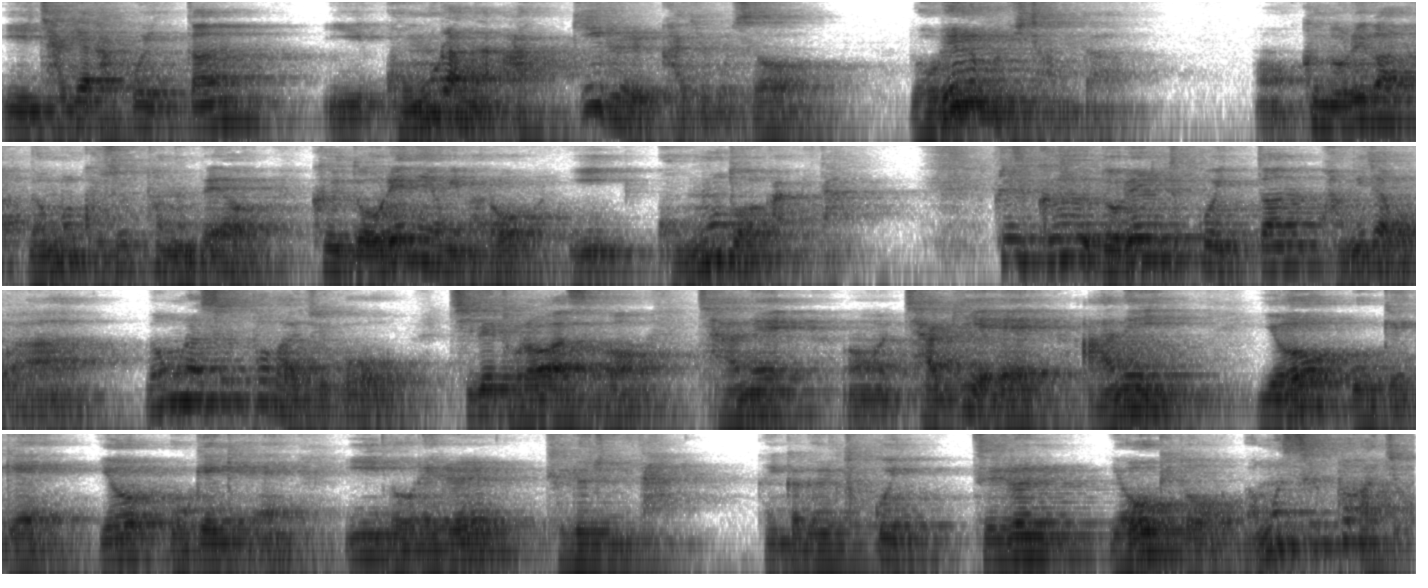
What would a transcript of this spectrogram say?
이 자기가 갖고 있던 이 고무라는 악기를 가지고서 노래를 부르기 시작합니다. 어, 그 노래가 너무 구슬펐는데요. 그 노래 내용이 바로 이 공무도화가입니다. 그래서 그 노래를 듣고 있던 광희자고가 너무나 슬퍼가지고 집에 돌아와서 자네 어, 자기의 아내인 여옥에게 여옥에게 이 노래를 들려줍니다. 그러니까 노래를 듣고 있- 들은 여옥이도 너무 슬퍼가지고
